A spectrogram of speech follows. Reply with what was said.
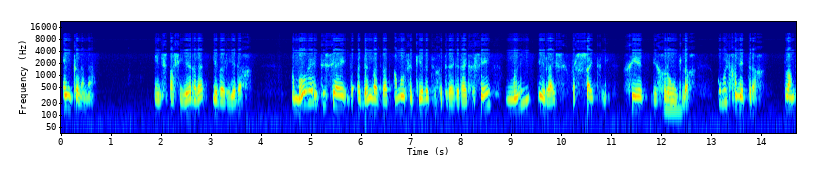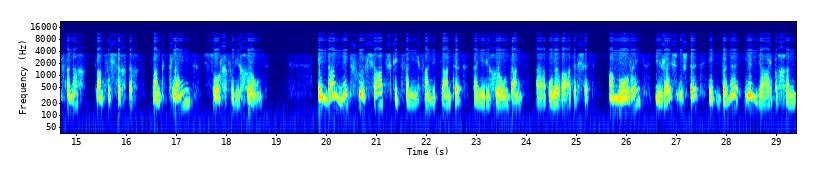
enkelinge. En spasieer hulle eweredig. Môre het hy sê 'n ding wat wat almal se kele toe getrek het. Hy het gesê moenie die reis versuik nie. Gee die grond lig. Kom ons gaan net terug. Plant vinnig, plant versigtig, plant klein, sorg vir die grond. En dan net voor saad skiet van die van die plante kan jy die grond dan uh, onder water sit. Amore, die rysoeste het binne 1 jaar begin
